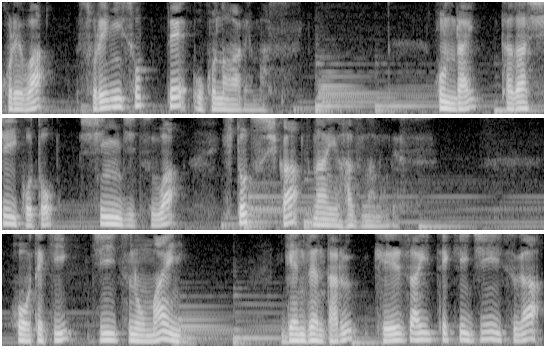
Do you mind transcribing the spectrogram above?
これはそれに沿って行われます。本来正しいこと真実は一つしかないはずなのです。法的事実の前に厳然たる経済的事実が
